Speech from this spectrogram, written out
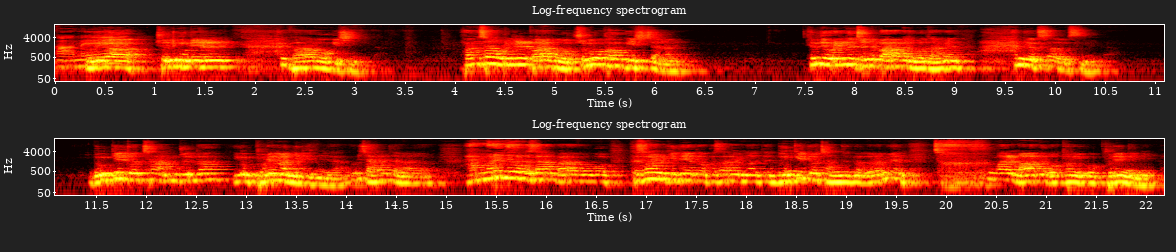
아멘. 우리가 주님 우리를 잘 바라보고 계십니다. 항상 우리를 바라보고 주목하고 계시잖아요. 근데 우리는 주님 바라보지 못하면 아무 역사가 없습니다. 눈길조차 안 준다? 이건 불행한 일입니다. 우리 잘 알잖아요. 아무리 내가 그 사람 바라보고 그 사람을 기대해도 그 사람이 나한테 눈길조차 안 준다 그러면 정말 마음의 고통이고 불행입니다.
